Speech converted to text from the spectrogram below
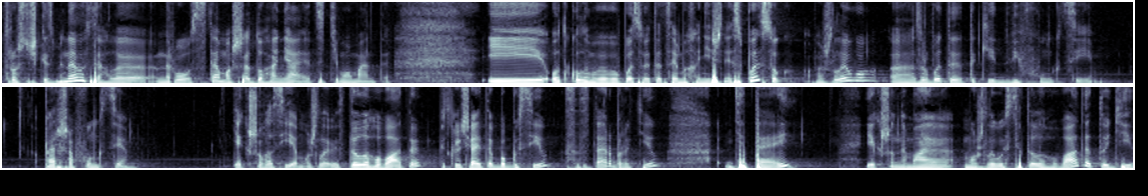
трошечки змінилося, але нервова система ще доганяє ці моменти. І от коли ви виписуєте цей механічний список, важливо е, зробити такі дві функції. Перша функція Якщо у вас є можливість делегувати, підключайте бабусів, сестер, братів, дітей. Якщо немає можливості делегувати, тоді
